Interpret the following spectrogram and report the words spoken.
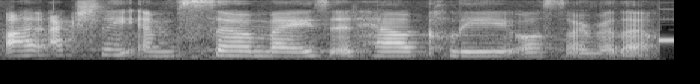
I actually am so amazed at how clear, oh sorry about that.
